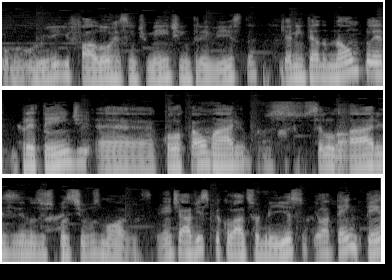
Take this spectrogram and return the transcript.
o, o Rig falou recentemente em entrevista que a Nintendo não pretende é, colocar o Mario nos celulares e nos dispositivos móveis. A gente havia especulado sobre isso. Eu até entendo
